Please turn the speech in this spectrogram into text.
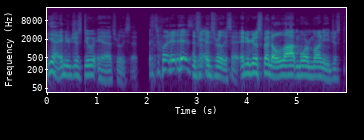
yeah, and you're just doing. Yeah, that's really sad. That's what it is. It's it's really sad, and you're gonna spend a lot more money just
